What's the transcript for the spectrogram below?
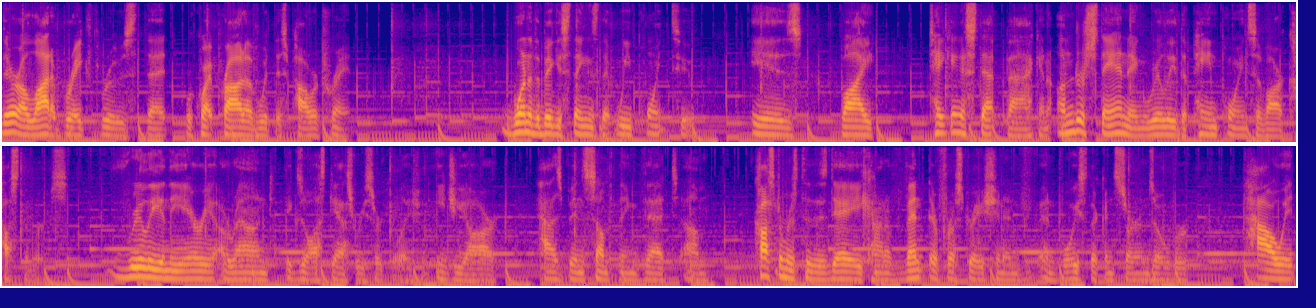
There are a lot of breakthroughs that we're quite proud of with this powertrain. One of the biggest things that we point to is by taking a step back and understanding really the pain points of our customers. Really in the area around exhaust gas recirculation, EGR, has been something that um, customers to this day kind of vent their frustration and, and voice their concerns over how it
